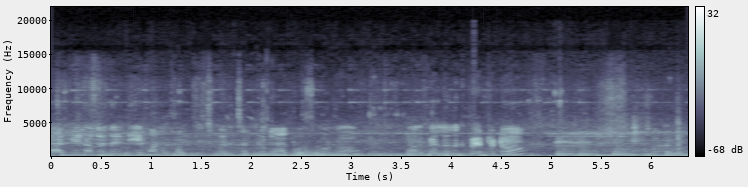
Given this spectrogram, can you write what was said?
హ్యాపీనో కదండి మనం పండించుకొని చక్కగా కోసుకోవడం మన పిల్లలకు పెట్టడం. చూడండి.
